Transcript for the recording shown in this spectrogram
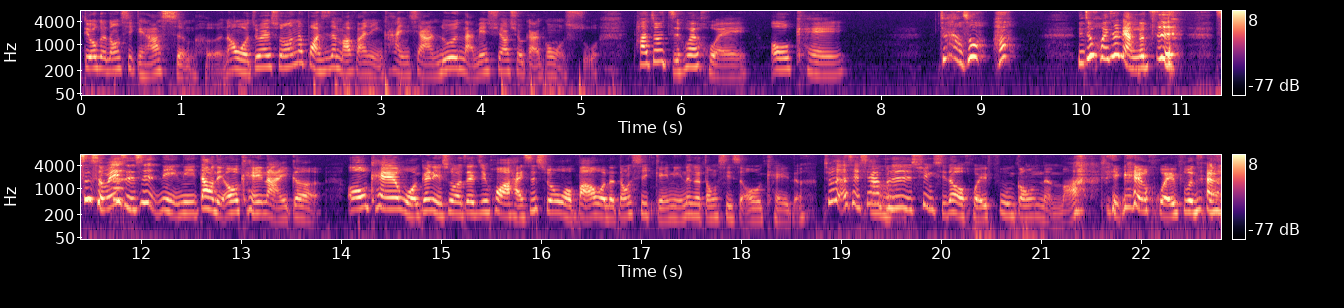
丢个东西给他审核，然后我就会说，那不好意思，再麻烦你看一下，如果哪边需要修改，跟我说。他就只会回 OK，就想说哈，你就回这两个字。是什么意思？是你你到底 OK 哪一个 OK？我跟你说的这句话，还是说我把我的东西给你，那个东西是 OK 的？就而且现在不是讯息都有回复功能吗？你可以回复在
